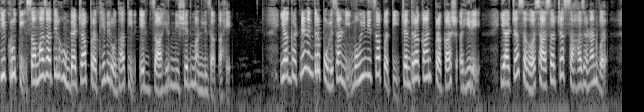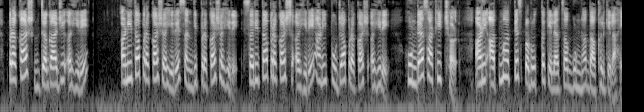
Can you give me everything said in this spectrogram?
ही कृती समाजातील हुंड्याच्या प्रथेविरोधातील एक जाहीर निषेध मानली जात आहे. या घटनेनंतर पोलिसांनी मोहिनीचा पती चंद्रकांत प्रकाश अहिरे याच्यासह सासरच्या सहा जणांवर प्रकाश जगाजी अहिरे अनिता प्रकाश अहिरे संदीप प्रकाश अहिरे सरिता प्रकाश अहिरे आणि पूजा प्रकाश अहिरे हुंड्यासाठी छळ आणि आत्महत्येस प्रवृत्त केल्याचा गुन्हा दाखल केला आहे.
